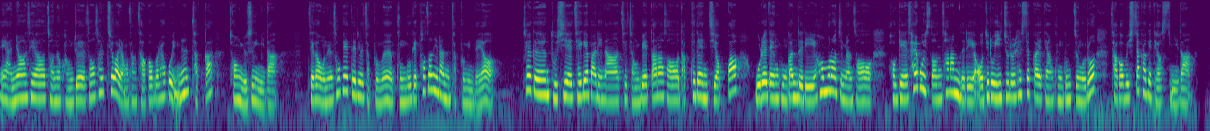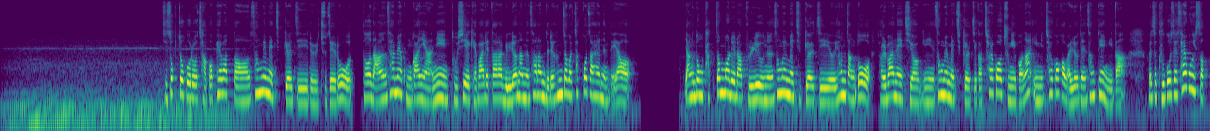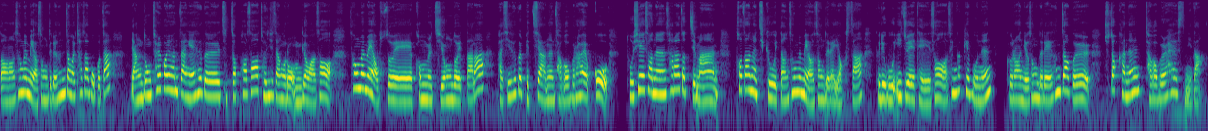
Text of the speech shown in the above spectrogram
네, 안녕하세요. 저는 광주에서 설치와 영상 작업을 하고 있는 작가 정유승입니다. 제가 오늘 소개해드릴 작품은 궁극의 터전이라는 작품인데요. 최근 도시의 재개발이나 재정비에 따라서 낙후된 지역과 오래된 공간들이 허물어지면서 거기에 살고 있던 사람들이 어디로 이주를 했을까에 대한 궁금증으로 작업을 시작하게 되었습니다. 지속적으로 작업해왔던 성매매 집결지를 주제로 더 나은 삶의 공간이 아닌 도시의 개발에 따라 밀려나는 사람들의 흔적을 찾고자 하는데요. 양동 닭전머리라 불리우는 성매매 집결지의 현장도 절반의 지역인 성매매 집결지가 철거 중이거나 이미 철거가 완료된 상태입니다. 그래서 그곳에 살고 있었던 성매매 여성들의 흔적을 찾아보고자 양동 철거 현장의 흙을 직접 퍼서 전시장으로 옮겨와서 성매매 업소의 건물 지용도에 따라 다시 흙을 배치하는 작업을 하였고 도시에서는 사라졌지만 터전을 지키고 있던 성매매 여성들의 역사 그리고 이주에 대해서 생각해보는 그런 여성들의 흔적을 추적하는 작업을 하였습니다.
